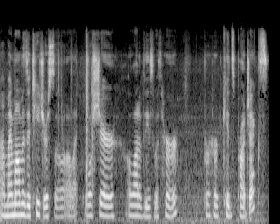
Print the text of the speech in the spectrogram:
Uh, my mom is a teacher, so I'll, we'll share a lot of these with her for her kids' projects.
